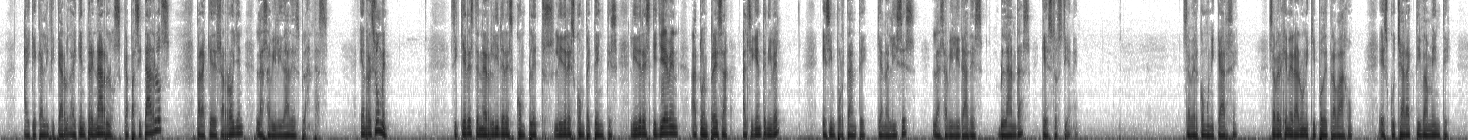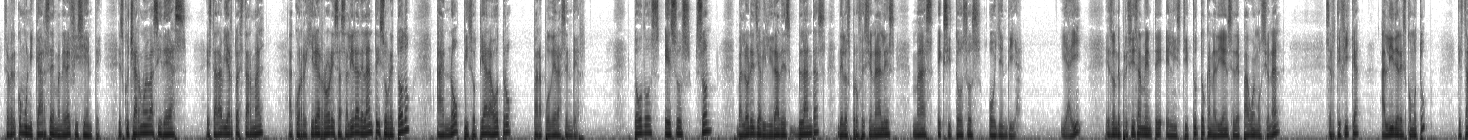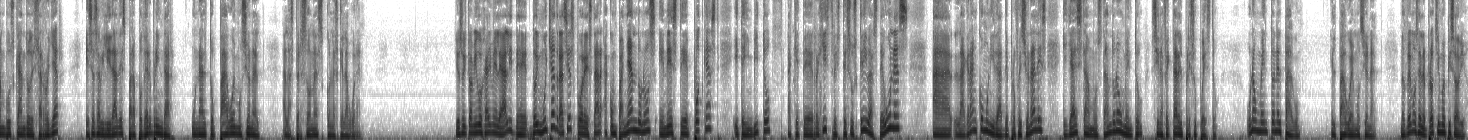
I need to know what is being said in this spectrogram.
hay que calificarlos, hay que entrenarlos, capacitarlos para que desarrollen las habilidades blandas. En resumen, si quieres tener líderes completos, líderes competentes, líderes que lleven a tu empresa al siguiente nivel, es importante que analices las habilidades blandas que estos tienen. Saber comunicarse, saber generar un equipo de trabajo, escuchar activamente, saber comunicarse de manera eficiente, escuchar nuevas ideas, estar abierto a estar mal, a corregir errores, a salir adelante y sobre todo a no pisotear a otro para poder ascender. Todos esos son valores y habilidades blandas de los profesionales más exitosos hoy en día. Y ahí es donde precisamente el Instituto Canadiense de Pago Emocional certifica a líderes como tú, que están buscando desarrollar esas habilidades para poder brindar un alto pago emocional a las personas con las que laboran. Yo soy tu amigo Jaime Leal y te doy muchas gracias por estar acompañándonos en este podcast y te invito a que te registres, te suscribas, te unas a la gran comunidad de profesionales que ya estamos dando un aumento sin afectar el presupuesto. Un aumento en el pago, el pago emocional. Nos vemos en el próximo episodio.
